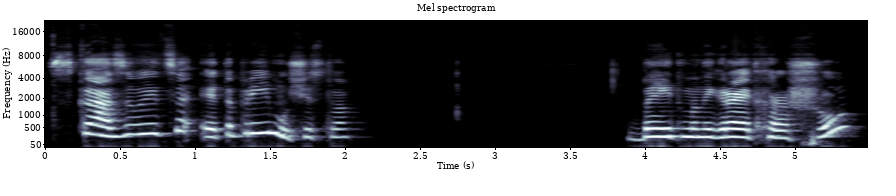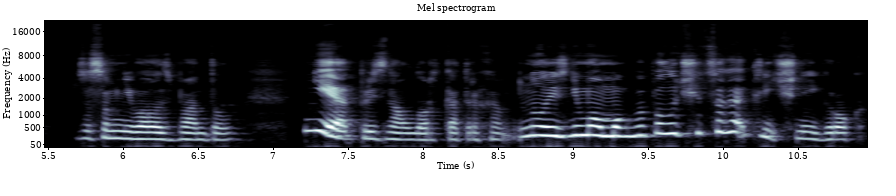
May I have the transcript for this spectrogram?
сказывается это преимущество. «Бейтман играет хорошо?» – засомневалась Бандл. «Нет», — признал лорд Каттерхэм, — «но из него мог бы получиться отличный игрок.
